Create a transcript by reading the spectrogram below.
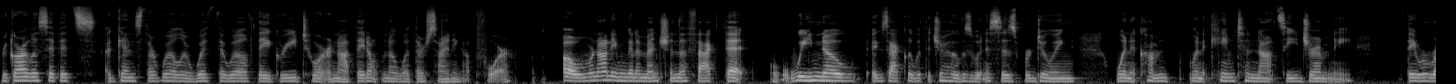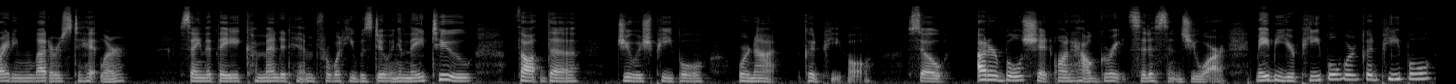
Regardless if it's against their will or with their will, if they agreed to it or not, they don't know what they're signing up for. Oh, we're not even going to mention the fact that we know exactly what the Jehovah's Witnesses were doing when it come when it came to Nazi Germany. They were writing letters to Hitler saying that they commended him for what he was doing and they too thought the Jewish people were not good people. So utter bullshit on how great citizens you are. Maybe your people were good people,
